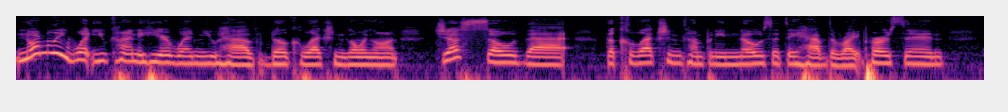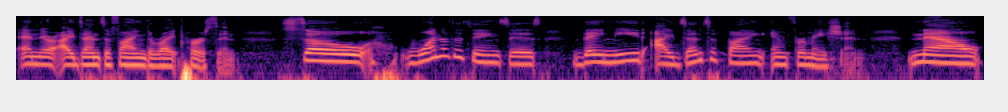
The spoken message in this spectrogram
normally what you kind of hear when you have bill collection going on, just so that the collection company knows that they have the right person and they're identifying the right person. So, one of the things is they need identifying information. Now,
